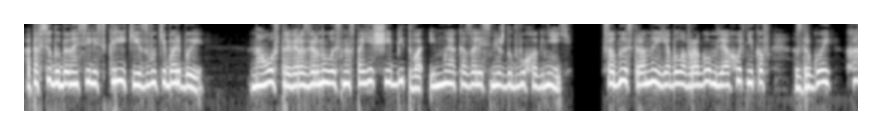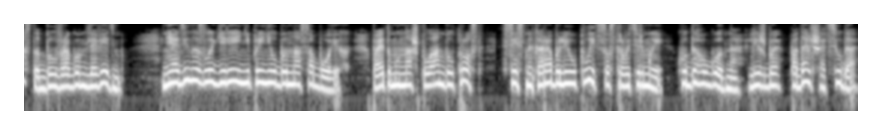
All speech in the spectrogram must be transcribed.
Отовсюду доносились крики и звуки борьбы. На острове развернулась настоящая битва, и мы оказались между двух огней. С одной стороны, я была врагом для охотников, с другой — Хастад был врагом для ведьм. Ни один из лагерей не принял бы нас обоих, поэтому наш план был прост — сесть на корабль и уплыть с острова тюрьмы, куда угодно, лишь бы подальше отсюда.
